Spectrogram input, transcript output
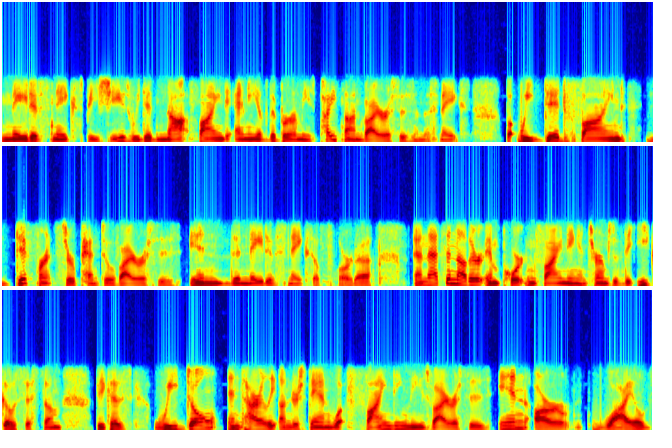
native snake species. We did not find any of the Burmese python viruses in the snakes, but we did find different serpentoviruses in the native snakes of Florida. And that's another important finding in terms of the ecosystem because we don't entirely understand what finding these viruses in our wild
